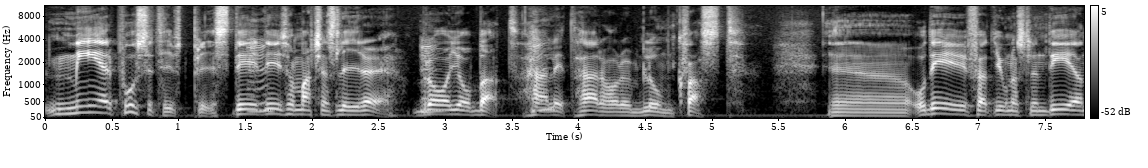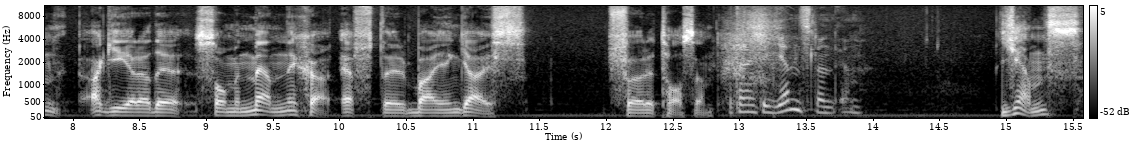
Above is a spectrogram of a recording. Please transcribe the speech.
mer positivt pris. Det, det är som matchens lirare. Bra jobbat, härligt. Här har du en blomkvast. Eh, och det är ju för att Jonas Lundén agerade som en människa efter Bayern Guys för ett tag sedan. Utan inte Jens Lundén. Jens,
